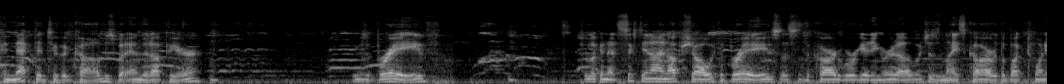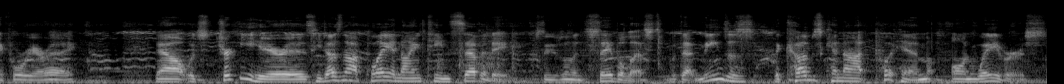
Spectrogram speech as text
connected to the Cubs but ended up here. He was a Brave. So we're looking at 69 Upshaw with the Braves. This is the card we're getting rid of, which is a nice card with a buck 24 ERA. Now, what's tricky here is he does not play in 1970, so he's on the disabled list. What that means is the Cubs cannot put him on waivers.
